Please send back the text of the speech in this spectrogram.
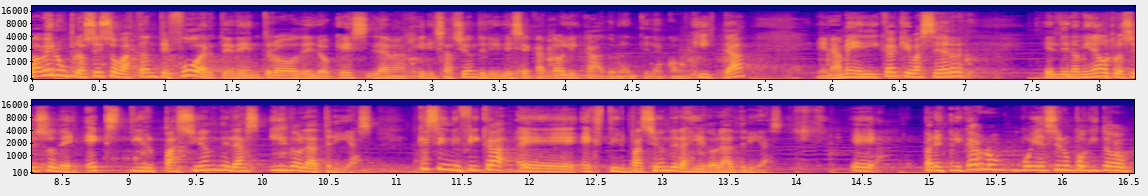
Va a haber un proceso bastante fuerte dentro de lo que es la evangelización de la Iglesia Católica durante la conquista en América, que va a ser el denominado proceso de extirpación de las idolatrías. ¿Qué significa eh, extirpación de las idolatrías? Eh, para explicarlo voy a hacer un poquito,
